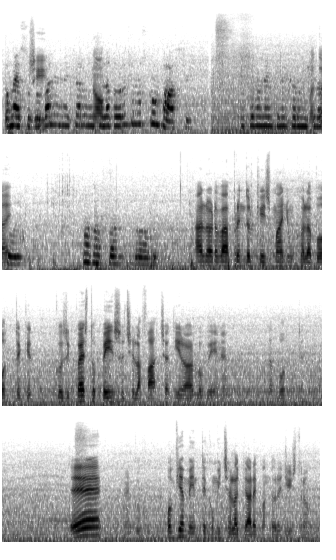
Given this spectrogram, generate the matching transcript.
ho messo Sì. due balle nel carro No. sono scomparse. Non sono neanche nel carro dai. miscelatore. Ma vaffanculo. Allora va prendo il case magnum con la botte che così questo penso ce la faccia a tirarlo bene. La botte. E ecco. Ovviamente comincia a laggare quando registro.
